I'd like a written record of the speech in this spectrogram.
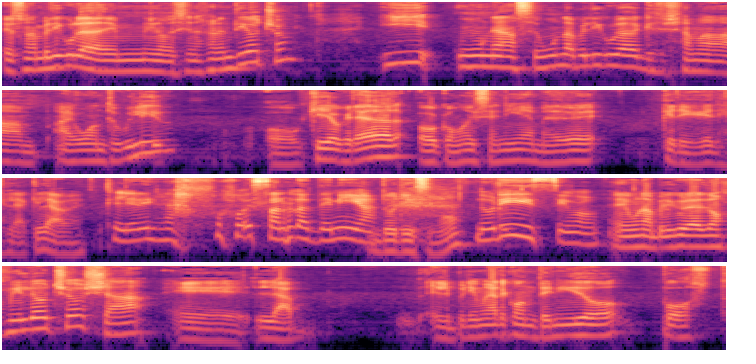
es una película de 1998 y una segunda película que se llama I Want to Believe o Quiero creer o como dice en IMDb creer es la clave. Claire es la- oh, esa no la tenía. Durísimo. Durísimo. Es una película de 2008 ya eh, la, el primer contenido post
